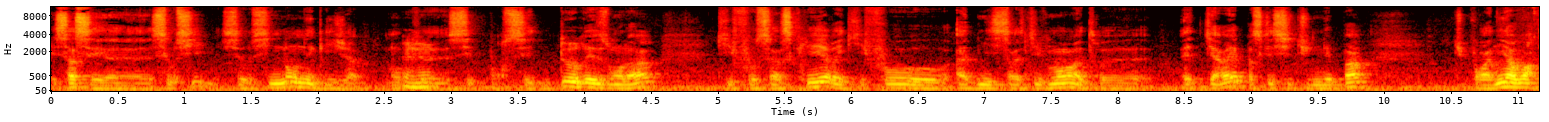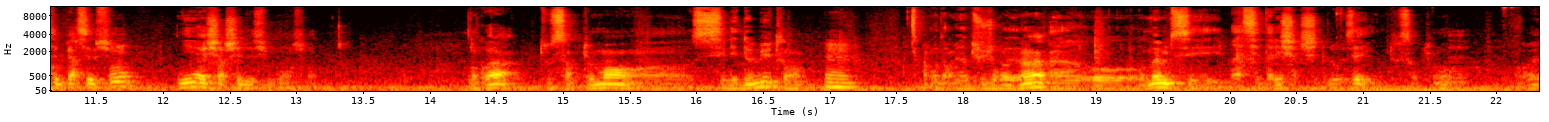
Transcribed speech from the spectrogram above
Et ça, c'est euh, aussi, aussi non négligeable. Donc, Mhm. euh, c'est pour ces deux raisons-là qu'il faut s'inscrire et qu'il faut administrativement être, être carré, parce que si tu ne l'es pas, tu pourras ni avoir tes perceptions, ni aller chercher des subventions. Donc voilà, tout simplement, euh, c'est les deux buts. hein. Mhm. On en revient toujours au, même, au- au même, c'est bah, c'est d'aller chercher de l'oseille, tout simplement. Ouais,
